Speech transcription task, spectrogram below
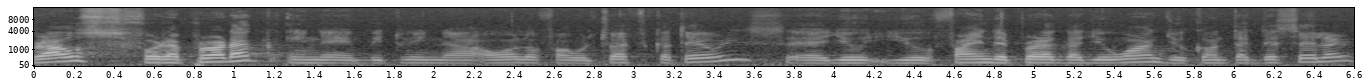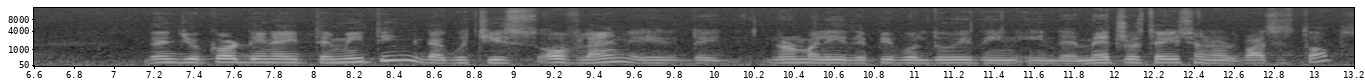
browse for a product in the, between uh, all of our 12 categories. Uh, you, you find the product that you want, you contact the seller, then you coordinate the meeting, that which is offline. Uh, they, normally the people do it in, in the metro station or bus stops,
